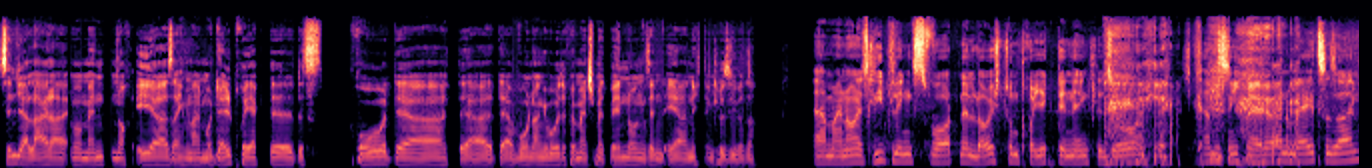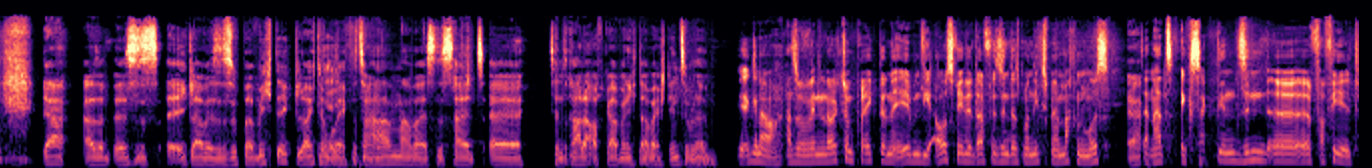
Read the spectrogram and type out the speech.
sind ja leider im Moment noch eher, sag ich mal, Modellprojekte. Das Gros der der der Wohnangebote für Menschen mit Behinderungen sind eher nicht inklusive Sachen. Ja, mein neues Lieblingswort, ne Leuchtturmprojekte in der Inklusion. ja. Ich kann es nicht mehr hören, um ehrlich zu sein. Ja, also es ist, ich glaube, es ist super wichtig, Leuchtturmprojekte zu haben, aber es ist halt äh, zentrale Aufgabe, nicht dabei stehen zu bleiben. Ja, genau. Also wenn Leuchtturmprojekte dann eben die Ausrede dafür sind, dass man nichts mehr machen muss, ja. dann hat es exakt den Sinn äh, verfehlt,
